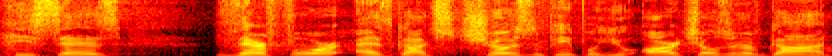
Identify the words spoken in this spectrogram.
He says, Therefore, as God's chosen people, you are children of God,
